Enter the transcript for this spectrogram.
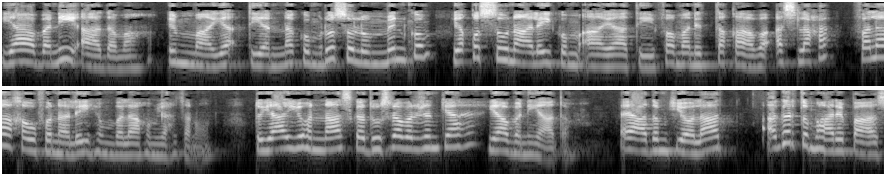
یا بنی آدما اما یا کم رسول من کم یا قسون علیہ کم آیاتی فمن تقا و اسلح فلاح خوف علیہم بلاحم یا زنون تو یا یو الناس کا دوسرا ورژن کیا ہے؟ یا بنی آدم. اے آدم کی اولاد، اگر تمہارے پاس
